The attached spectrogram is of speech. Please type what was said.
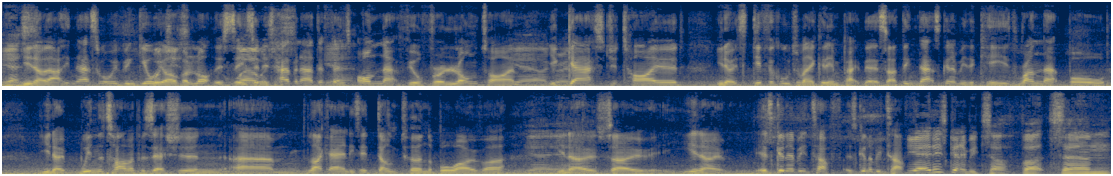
Yes. You know, I think that's what we've been guilty Which of is- a lot this season which is having our defense yeah. on that field for a long time. Yeah, you're gassed, you're tired. You know, it's difficult to make an impact there. So I think that's going to be the key: is run that ball. You know, win the time of possession. Um, like Andy said, don't turn the ball over. Yeah, yeah. You know, so you know, it's going to be tough. It's going to be tough. Yeah, it is going to be tough, but um,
